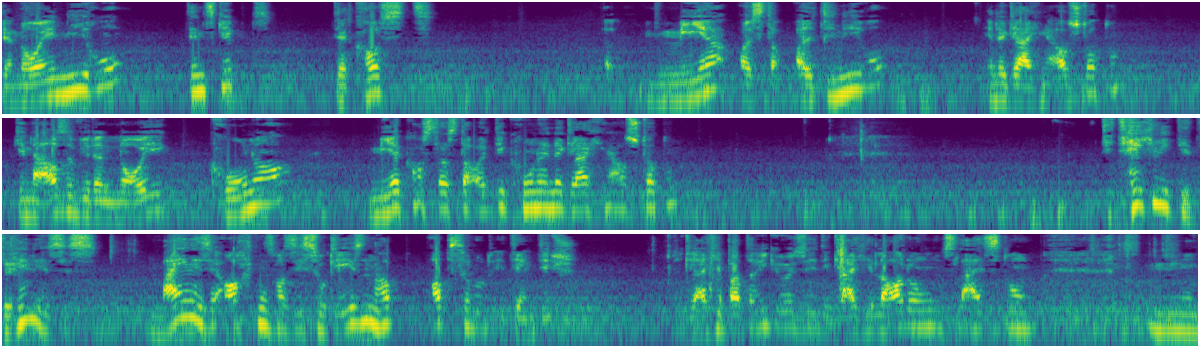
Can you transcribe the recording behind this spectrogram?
Der neue Niro, den es gibt, der kostet mehr als der alte Niro in der gleichen Ausstattung. Genauso wie der neue Kona mehr kostet als der alte Kona in der gleichen Ausstattung. Die Technik, die drin ist, ist meines Erachtens, was ich so gelesen habe, absolut identisch. Die gleiche Batteriegröße, die gleiche Ladungsleistung, mm,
